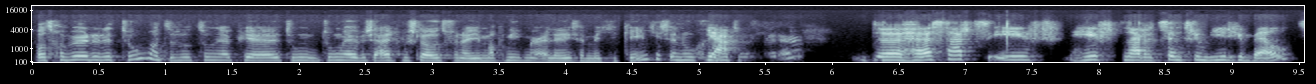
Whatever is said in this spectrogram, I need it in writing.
Wat gebeurde er toen? Want toen, heb je, toen, toen hebben ze eigenlijk besloten van nou, je mag niet meer alleen zijn met je kindjes. En hoe ging Ja. het toen verder? de huisarts heeft, heeft naar het centrum hier gebeld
